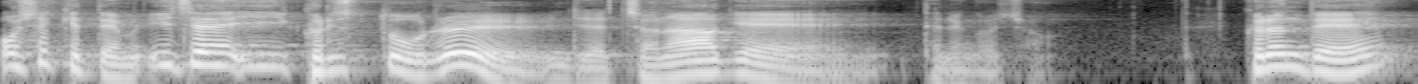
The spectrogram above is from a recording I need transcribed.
오셨기 때문에 이제 이 그리스도를 이제 전하게 되는 거죠. 그런데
